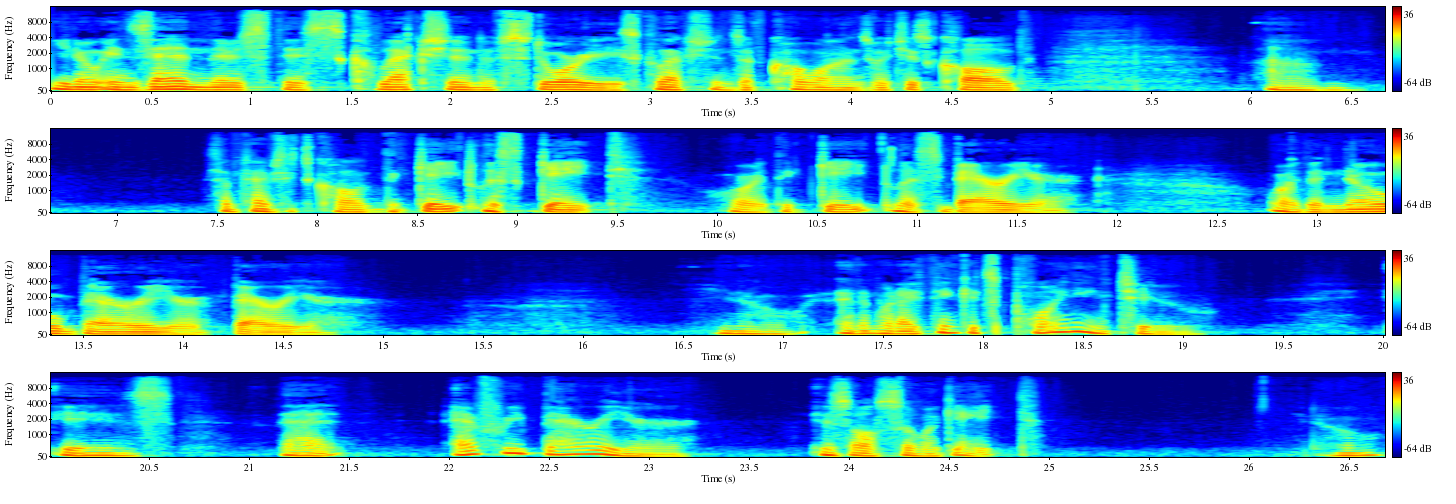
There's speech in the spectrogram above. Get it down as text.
you know, in Zen, there's this collection of stories, collections of koans, which is called. Um, sometimes it's called the gateless gate, or the gateless barrier, or the no barrier barrier. You know, and what I think it's pointing to is that every barrier is also a gate. You know,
